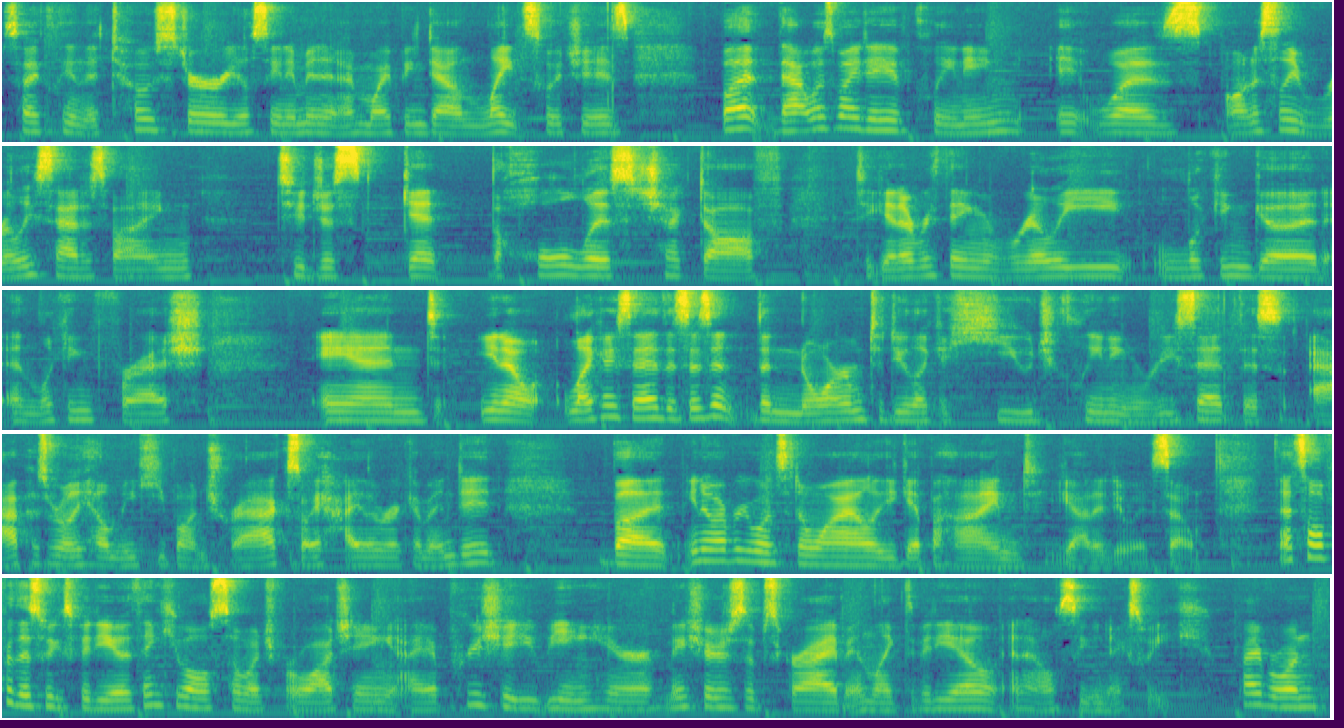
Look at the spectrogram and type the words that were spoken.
So I cleaned the toaster. You'll see in a minute I'm wiping down light switches. But that was my day of cleaning. It was honestly really satisfying to just get the whole list checked off, to get everything really looking good and looking fresh. And, you know, like I said, this isn't the norm to do like a huge cleaning reset. This app has really helped me keep on track, so I highly recommend it. But, you know, every once in a while you get behind, you gotta do it. So that's all for this week's video. Thank you all so much for watching. I appreciate you being here. Make sure to subscribe and like the video, and I'll see you next week. Bye, everyone.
